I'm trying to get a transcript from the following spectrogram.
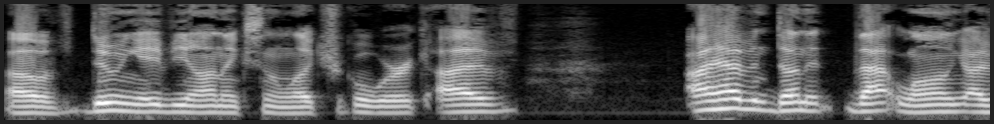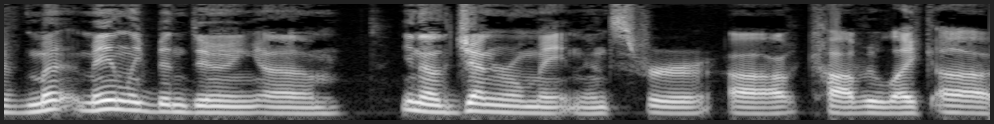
of doing avionics and electrical work. I've I haven't done it that long. I've m- mainly been doing um, you know, the general maintenance for uh, Kavu, like uh,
